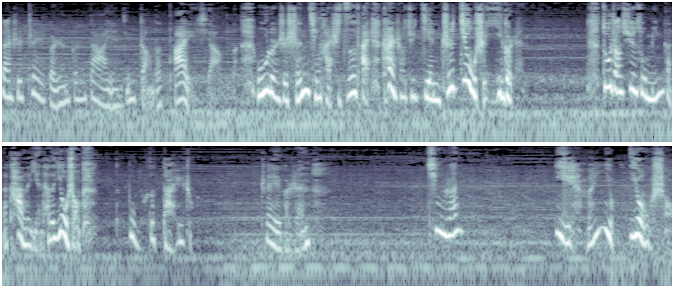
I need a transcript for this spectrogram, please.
但是这个人跟大眼睛长得太像了，无论是神情还是姿态，看上去简直就是一个人。组长迅速敏感的看了一眼他的右手，他不由得呆住。这个人竟然也没有右手，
